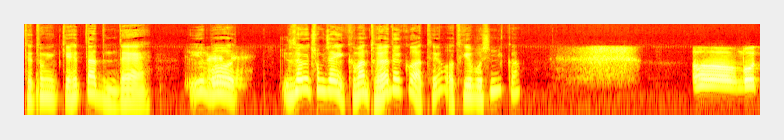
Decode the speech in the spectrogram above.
대통령께 했다던데 이게 뭐 네네. 윤석열 총장이 그만둬야 될 것 같아요. 어떻게 보십니까? 어, 뭐,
